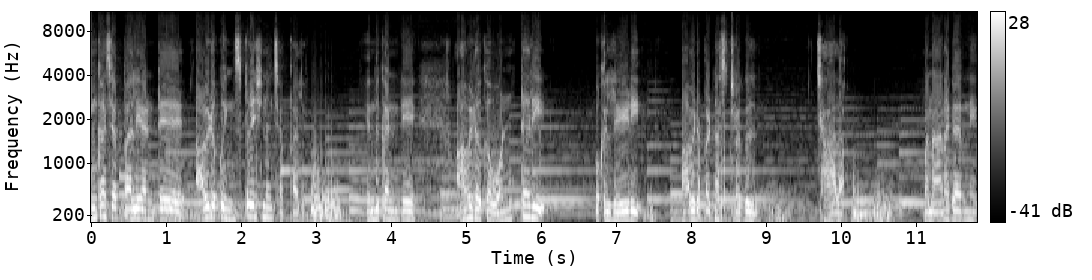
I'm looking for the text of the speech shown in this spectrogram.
ఇంకా చెప్పాలి అంటే ఆవిడ ఒక ఇన్స్పిరేషన్ అని చెప్పాలి. ఎందుకంటే ఆవిడ ఒక ఒంటరి ఒక లేడీ ఆవిడ పడిన స్ట్రగుల్ చాలా. మా నాన్నగారిని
